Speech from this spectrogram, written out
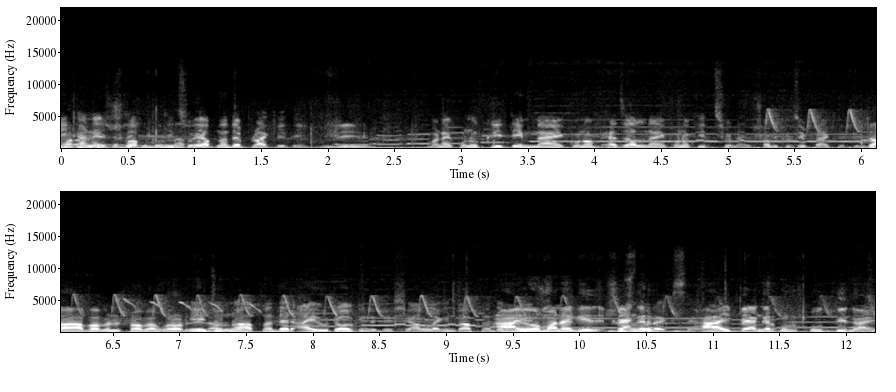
এখানে সব কিছুই আপনাদের প্রাকৃতিক। জি। মানে কোনো কৃত্রিম নাই কোনো ভেজাল নাই কোনো কিচ্ছু নাই সব কিছু প্রাকৃতিক। যা পাবেন সব একবার এই জন্য আপনাদের আয়ুটাও কিন্তু বেশি। আল্লাহ কিন্তু আপনাদের আয়ও মানে ব্যাংকের ভাই ব্যাংকের কোনো সুদ্দি নাই।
